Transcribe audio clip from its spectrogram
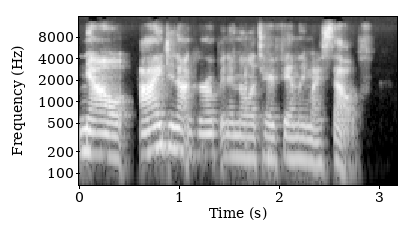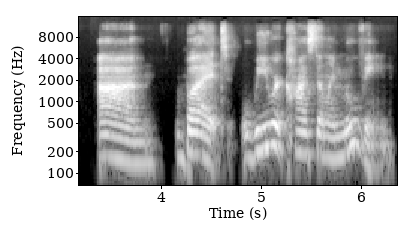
now i did not grow up in a military family myself um, but we were constantly moving.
